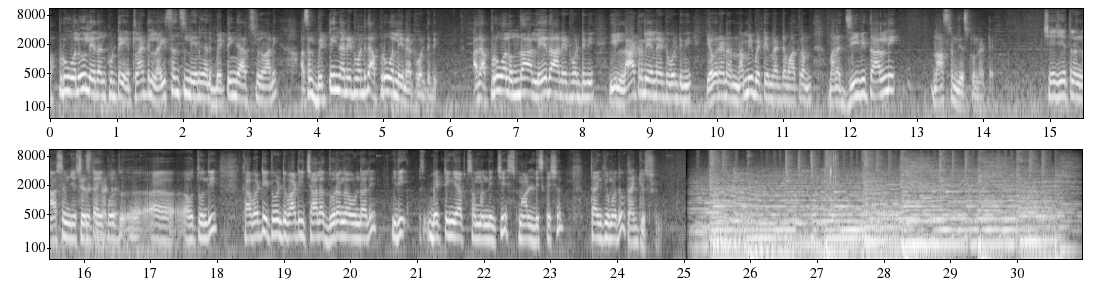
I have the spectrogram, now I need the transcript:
అప్రూవల్ లేదనుకుంటే ఎట్లాంటి లైసెన్స్ లేని కానీ బెట్టింగ్ యాప్స్లు కానీ అసలు బెట్టింగ్ అనేటువంటిది అప్రూవల్ లేనటువంటిది. అది అప్రూవల్ ఉందా లేదా అనేటువంటివి ఈ లాటరీ అనేటువంటివి ఎవరైనా నమ్మి పెట్టిందంటే మాత్రం మన జీవితాల్ని నాశనం చేసుకున్నట్టే. చేజేతులను నాశనం చేసుకున్నట్టు. అయిపోతు అవుతుంది. కాబట్టి ఇటువంటి వాటికి చాలా దూరంగా ఉండాలి. ఇది బెట్టింగ్ యాప్కి సంబంధించి small discussion. Thank you Madhu. Thank you Shri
